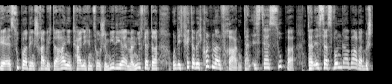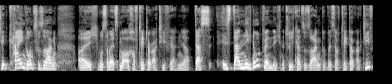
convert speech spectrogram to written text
der ist super, den schreibe ich da rein, den teile ich in Social Media, in meinem Newsletter und ich kriege dadurch Kundenanfragen, dann ist das super. Dann ist das wunderbar. Dann besteht kein Grund zu sagen, äh, ich muss aber jetzt mal auch auf TikTok aktiv werden, ja. Das ist dann nicht notwendig. Natürlich kannst du sagen, du bist auf TikTok aktiv.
